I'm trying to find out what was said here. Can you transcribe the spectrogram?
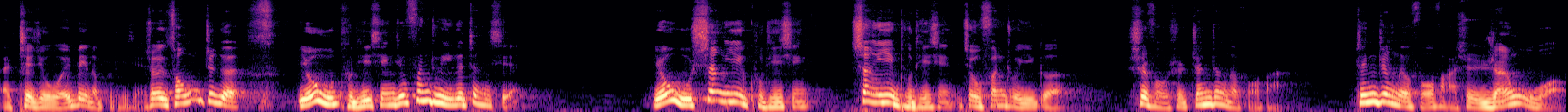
哎，这就违背了菩提心。所以从这个有无菩提心，就分出一个正邪；有无圣意菩提心，圣意菩提心就分出一个是否是真正的佛法。真正的佛法是人我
